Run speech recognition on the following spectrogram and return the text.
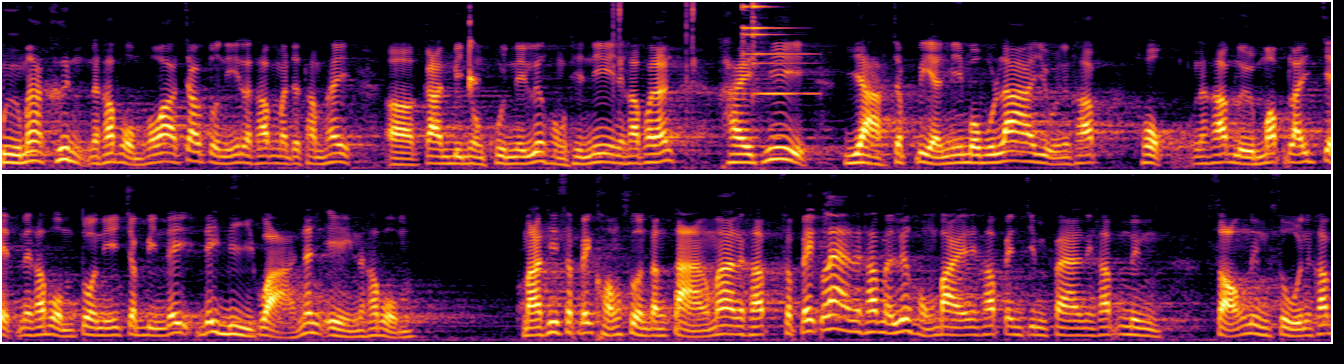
มือมากขึ้นนะครับผมเพราะว่าเจ้าตัวนี้แหละครับมันจะทำให้การบินของคุณในเรื่องของทินนี่นะครับเพราะฉะนั้นใครที่อยากจะเปลี่ยนมีโมบูล่าอยู่นะครับ6นะครับหรือม็อบไลท์7นะครับผมตัวนี้จะบินได้ได้ดีกว่านั่นเองนะครับผมมาที่สเปคของส่วนต่างๆ มากนะครับสเปคแรกนะครับในเรื่องของใบนะครับเป็นจิมแฟนนะครับ1 210นะครับ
